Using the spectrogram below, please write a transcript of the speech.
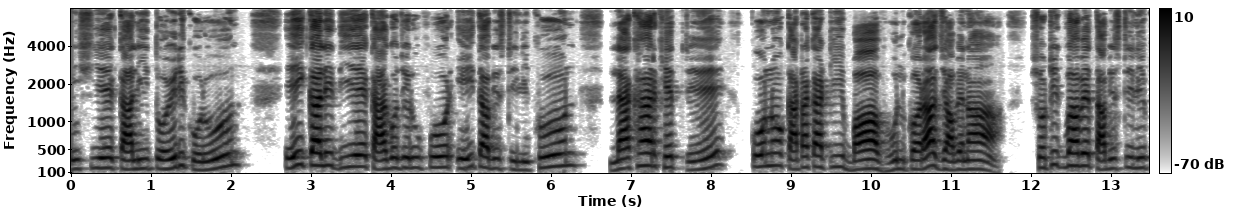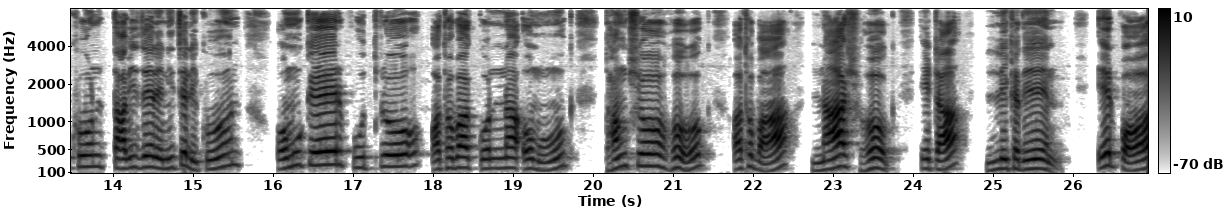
মিশিয়ে কালি তৈরি করুন। এই কালি দিয়ে কাগজের উপর এই তাবিজটি লিখুন। লেখার ক্ষেত্রে কোনো কাটাকাটি বা ভুল করা যাবে না। সঠিকভাবে তাবিজটি লিখুন, তাবিজের নিচে লিখুন, অমুকের পুত্র অথবা কন্যা অমুক, ধ্বংস হোক অথবা নাশ হোক। এটা লিখে দিন। এরপর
